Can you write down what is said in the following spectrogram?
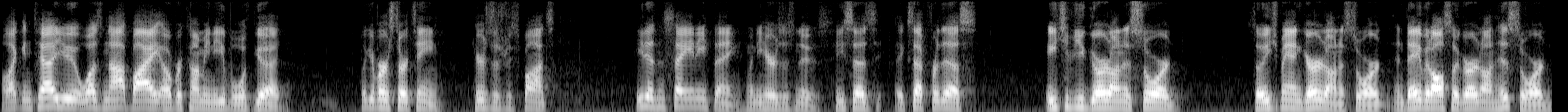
Well, I can tell you it was not by overcoming evil with good. Look at verse 13. Here's his response. He doesn't say anything when he hears this news. He says, except for this each of you gird on his sword. So each man girded on his sword, and David also girded on his sword.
